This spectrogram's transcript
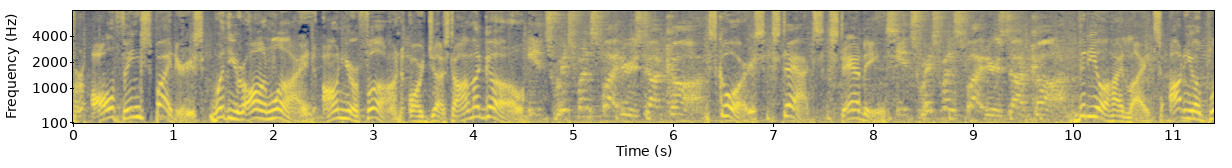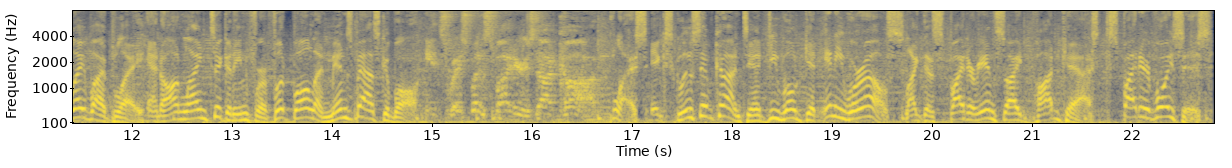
For all things spiders, whether you're online, on your phone, or just on the go, it's RichmondSpiders.com. Scores, stats, standings. It's RichmondSpiders.com. Video highlights, audio play by play, and online ticketing for football and men's basketball. It's RichmondSpiders.com. Plus, exclusive content you won't get anywhere else, like the Spider Insight podcast, Spider Voices,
